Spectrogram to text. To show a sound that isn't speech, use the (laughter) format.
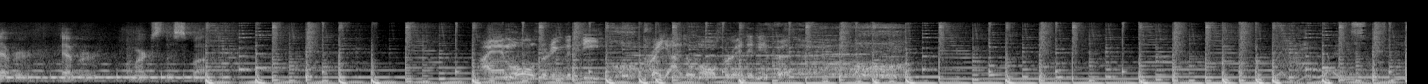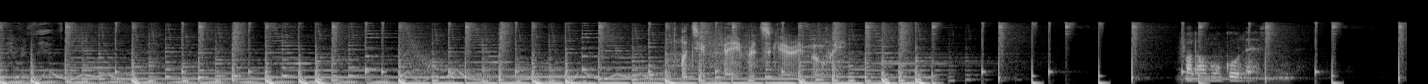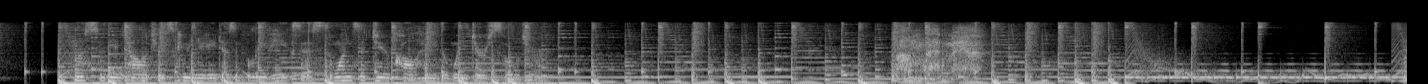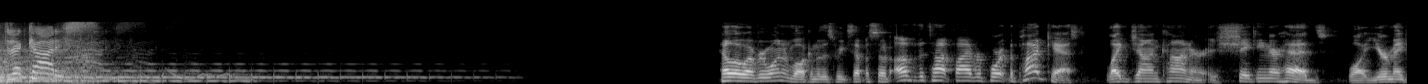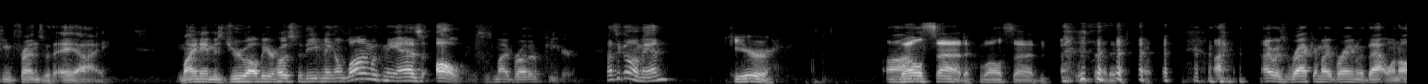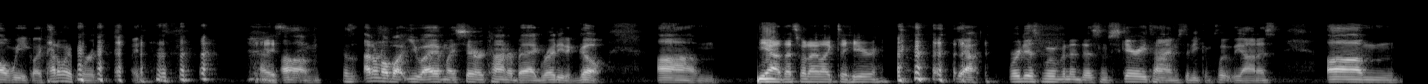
never, ever marks the spot. I am altering the deed. Pray I don't alter it any further. Welcome to this week's episode of the Top 5 Report, the podcast, like John Connor, is shaking their heads while you're making friends with AI. My name is Drew. I'll be your host for the evening. Along with me, as always, is my brother Peter. How's it going, man? Here. Um, well said. Well said. (laughs) I, I was racking my brain with that one all week. Like, how do I word this? (laughs) nice. um, because I don't know about you, I have my Sarah Connor bag ready to go. Um, yeah, that's what I like to hear. (laughs) yeah, we're just moving into some scary times, to be completely honest. Um,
